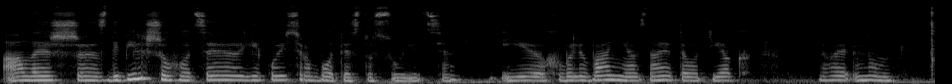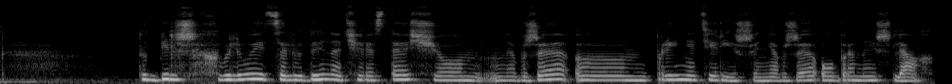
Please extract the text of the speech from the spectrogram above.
Але ж здебільшого це якоїсь роботи стосується. І хвилювання, знаєте, от як давай, ну, тут більш хвилюється людина через те, що вже е, прийняті рішення, вже обраний шлях.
